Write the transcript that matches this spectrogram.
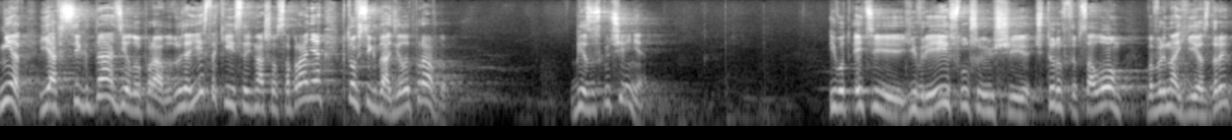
Нет, я всегда делаю правду. Друзья, есть такие среди нашего собрания, кто всегда делает правду. Без исключения. И вот эти евреи, слушающие 14 псалом во времена Ездры,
